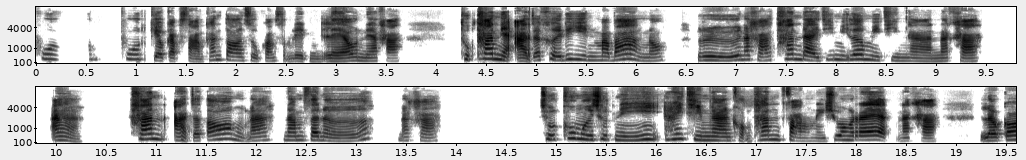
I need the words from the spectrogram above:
พูดพูดเกี่ยวกับ 3 ขั้นตอนสู่ความสำเร็จแล้วนะคะ ทุกท่านเนี่ยอาจจะเคยได้ยินมาบ้างเนาะ หรือนะคะท่านใดที่มีเริ่มมีทีมงานนะคะอ่าท่านอาจจะต้องนะนำเสนอนะคะ ชุดคู่มือชุดนี้ให้ทีมงานของท่านฟังในช่วงแรกนะคะ แล้วก็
